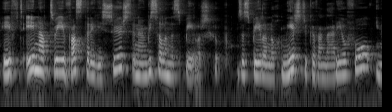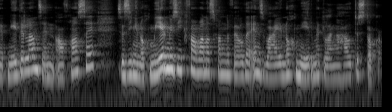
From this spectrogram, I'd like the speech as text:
heeft één à twee vaste regisseurs en een wisselende spelersgroep. Ze spelen nog meer stukken van Dario Fo in het Nederlands en en français. Ze zingen nog meer muziek van Wannes van de Velde en zwaaien nog meer met lange houten stokken.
